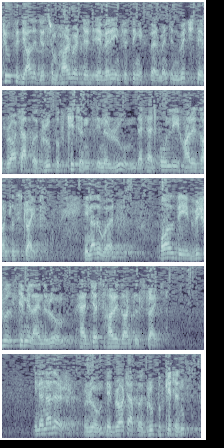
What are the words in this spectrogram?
two physiologists from Harvard did a very interesting experiment in which they brought up a group of kittens in a room that had only horizontal stripes. In other words, all the visual stimuli in the room had just horizontal stripes. In another room, they brought up a group of kittens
